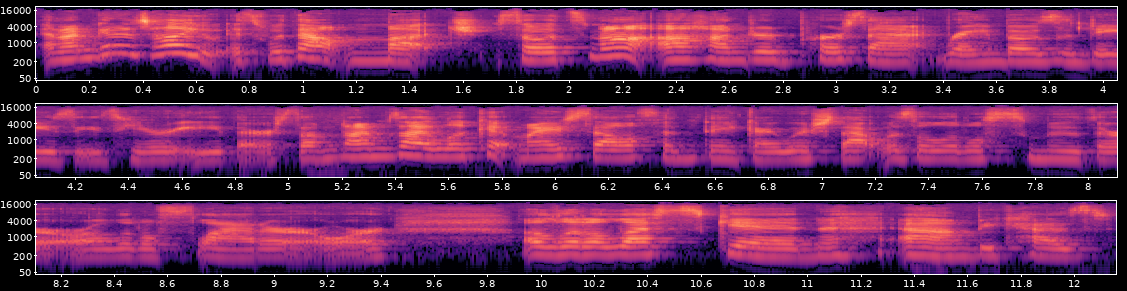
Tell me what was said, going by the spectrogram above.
And I'm going to tell you, it's without much. So it's not 100% rainbows and daisies here either. Sometimes I look at myself and think, I wish that was a little smoother or a little flatter or a little less skin um, because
